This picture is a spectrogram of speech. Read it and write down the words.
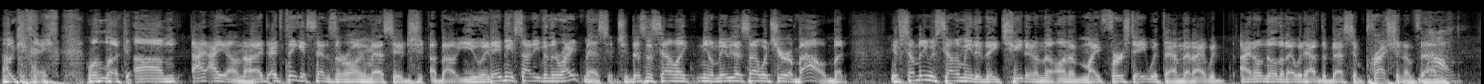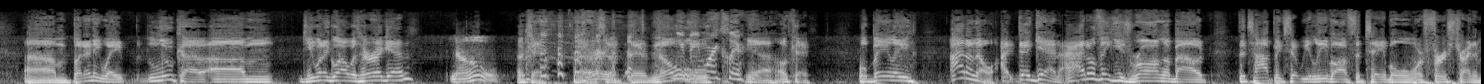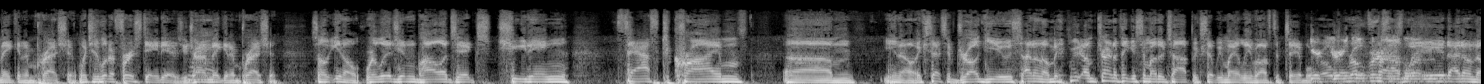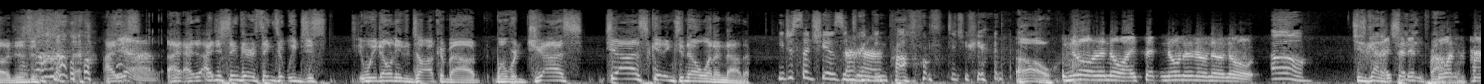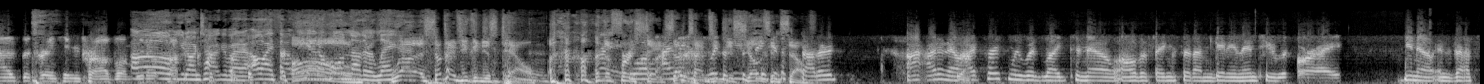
Okay. Well, look, um, I, I don't know. I, I think it sends the wrong message about you, and maybe it's not even the right message. It doesn't sound like you know. Maybe that's not what you're about. But if somebody was telling me that they cheated on the on a, my first date with them, that I would. I don't know that I would have the best impression of them. Um, but anyway, Luca, um, do you want to go out with her again? No. Okay. All right, so there- no. You be more clear. Yeah. Okay. Well, Bailey, I don't know. I, again, I I don't think he's wrong about the topics that we leave off the table when we're first trying to make an impression, which is what a first date is. You're trying to make an impression. So you know, religion, politics, cheating, theft, crime. Um, you know, excessive drug use. I don't know. Maybe I'm trying to think of some other topics that we might leave off the table. Your Roe, drinking Roe versus problem. Wade. I don't know. Just, I just, Yeah. I, I- I just think there are things that we just we don't need to talk about when we're just just getting to know one another. You just said she has a uh-huh. drinking problem. Did you hear that? Oh, No, no, no. I said no, no, no, no, no. Oh, She's got a I said if problem. one has the drinking problem, we oh, you don't talk about it. Oh, I thought we had a oh. whole nother layer. Well, sometimes you can just tell on the first Well, date. I mean, Sometimes it just you shows think itself. better- I, I don't know. I personally would like to know all the things that I'm getting into before I, you know, invest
